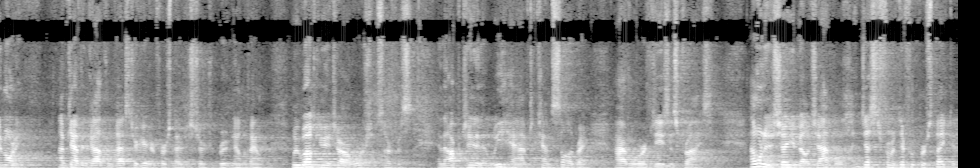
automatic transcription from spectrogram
Good morning. I'm Kevin Gotham, pastor here at First Baptist Church of Brewton, Alabama. We welcome you to our worship service and the opportunity that we have to come celebrate our Lord Jesus Christ. I wanted to show you Bell Chapel just from a different perspective.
